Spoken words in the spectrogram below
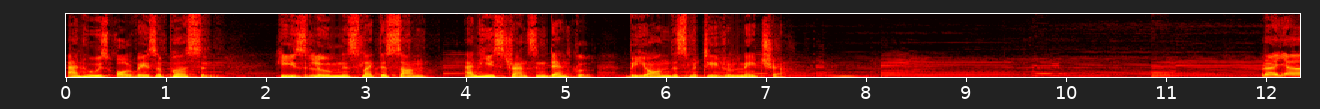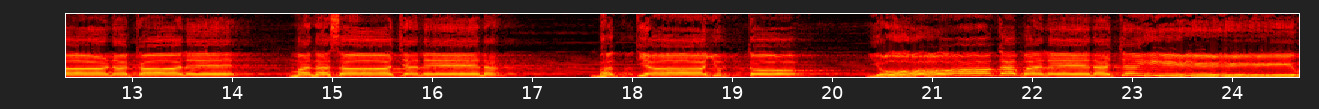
and who is always a person. He is luminous like the sun, and he is transcendental, beyond this material nature. प्रयाणकाले मनसाचलेन भक्त्या युक्तो योगबलेन चैव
